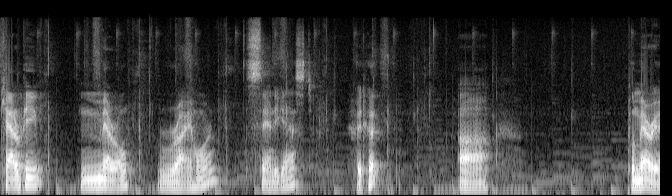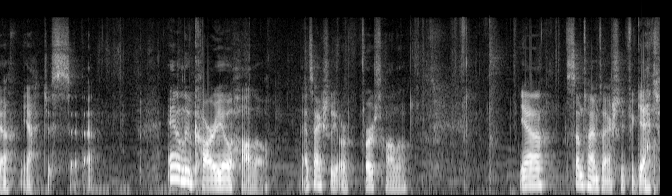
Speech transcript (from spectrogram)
Caterpie, Marill, Rhyhorn, Sandygast, Hoothoot, uh, Plumeria, yeah, just said that. And a Lucario Holo. That's actually our first Holo. Yeah, sometimes I actually forget,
